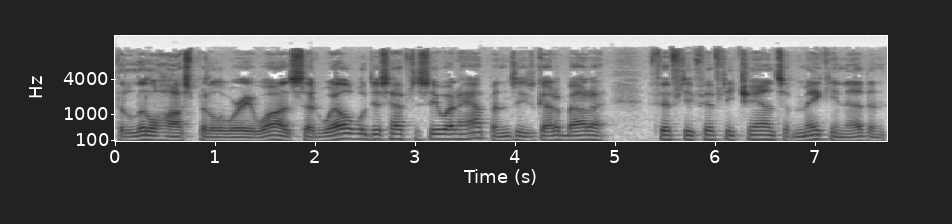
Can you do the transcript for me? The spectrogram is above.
the little hospital where he was said well we'll just have to see what happens. He's got about a 50-50 chance of making it and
